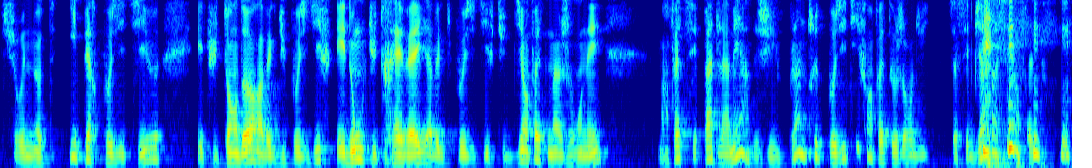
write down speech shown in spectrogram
sur une note hyper positive et tu t'endors avec du positif et donc tu te réveilles avec du positif. Tu te dis en fait ma journée en fait, c'est pas de la merde. J'ai eu plein de trucs positifs en fait aujourd'hui. Ça s'est bien passé en fait.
